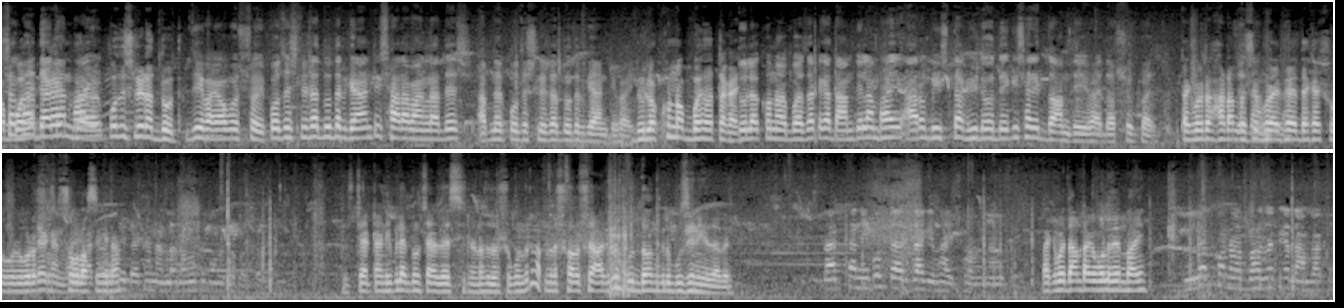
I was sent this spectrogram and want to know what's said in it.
নব্বই হাজার দেখেন ভাই। পঁচিশ লিটার দুধ। জি ভাই অবশ্যই। পঁচিশ লিটার দুধের গ্যারান্টি সারা বাংলাদেশ আপনার পঁচিশ লিটার দুধের গ্যারান্টি ভাই। দুই লক্ষ নব্বই হাজার টাকা দুই লক্ষ নব্বই হাজার টাকা দাম দিলাম ভাই। আরও বিশটা ভিডিও দেখি সারির দাম দিই ভাই দর্শক ভাই। তাকে একটু হাঁটান দশে ঘুরাই ফিরে দেখা শুরু করে সবল আছে কিনা। চারটা নিপিল একদম চার জায়গায় ছিটানো আছে দর্শক বন্ধুরা। আপনারা সরাসরি আসবেন দুধ দহন করে বুঝে নিয়ে যাবেন। চার জায়গায় ভাই সরানো তাকে ভাই দামটাকে বলে দেন ভাই। দুই লক্ষ নব্বই হাজার টাকা দাম রাখব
